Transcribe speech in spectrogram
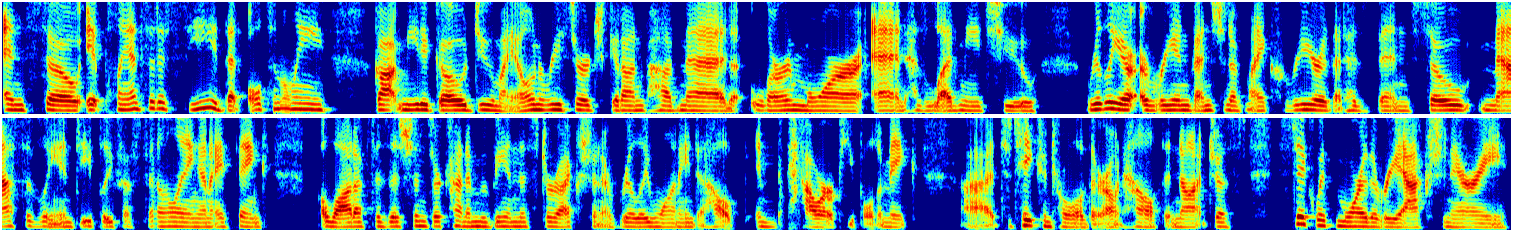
And so it planted a seed that ultimately got me to go do my own research, get on PubMed, learn more, and has led me to really a, a, reinvention of my career that has been so massively and deeply fulfilling. And I think a lot of physicians are kind of moving in this direction of really wanting to help empower people to make, uh, to take control of their own health and not just stick with more of the reactionary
